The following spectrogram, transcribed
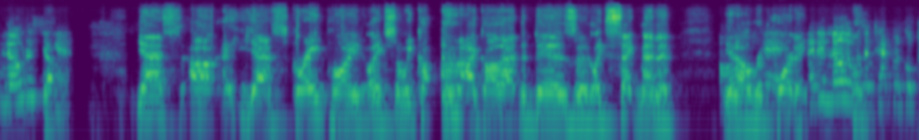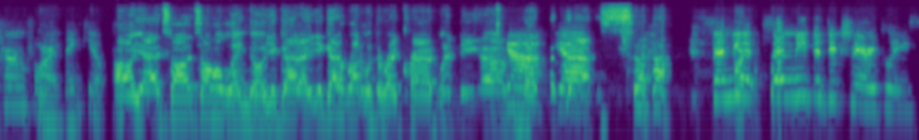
noticing yeah. it. Yes, uh, yes, great point. Like, so we call I call that in the biz uh, like segmented, you know, okay. reporting. I didn't know there was a technical term for it. Thank you. Oh yeah, it's all it's all a lingo. You gotta you gotta run with the right crowd, Wendy. Um, yeah, but, but yeah. Yes. send me the, send me the dictionary, please.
